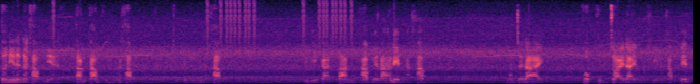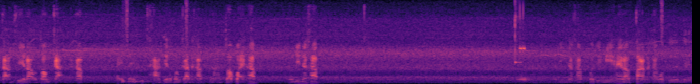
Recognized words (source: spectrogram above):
ตัวนี้เลยนะครับเนี่ยตั้งตามผมนะครับจะเป็นอย่างนี้นะครับ วิธีการตั้งนะครับเวลาเล่นนะครับ มันจะได้ควบคุมจอยได้โอเคนะครับ เล่นตามที่เราต้องการนะครับ ไปในทิศทางที่เราต้องการนะครับต่อไปครับ ตัวนี้นะครับตัวนี้นะครับก็จะมีให้เราตั้งนะครับก็คือหนึ่ง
